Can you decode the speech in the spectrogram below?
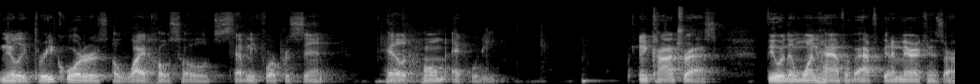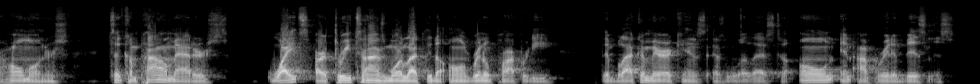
Nearly three quarters of white households, 74%, held home equity. In contrast, fewer than one half of African Americans are homeowners. To compound matters, whites are three times more likely to own rental property than Black Americans, as well as to own and operate a business,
